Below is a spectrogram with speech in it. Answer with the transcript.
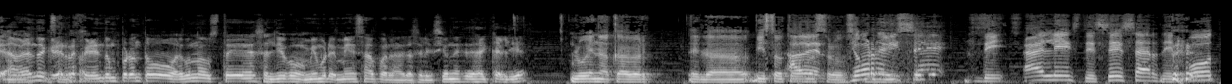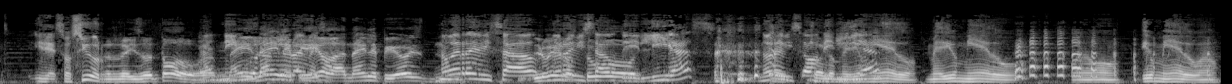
que hablando de falta. referéndum pronto, ¿alguno de ustedes salió como miembro de mesa para las elecciones de la alcaldía? Luen acá a ver, él ha visto todos A ver, nuestros... yo revisé de Alex, de César, del bot y de Sociur. Revisó todo, weón. Nadie, nadie le pidió, nadie le pidió. No he revisado, no he revisado de Elías, no he revisado de Cholo, me dio Elías. miedo, me dio miedo. me dio miedo, weón.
